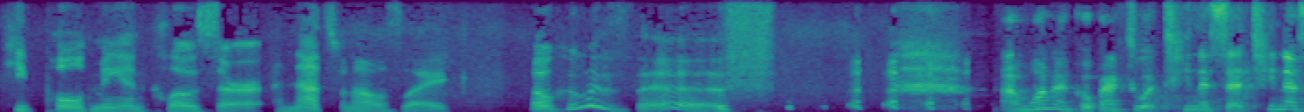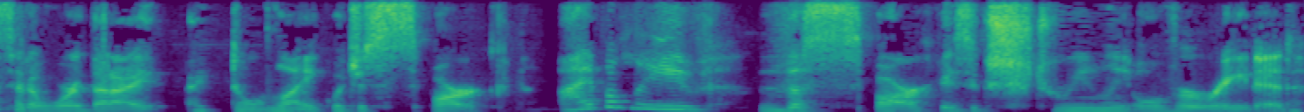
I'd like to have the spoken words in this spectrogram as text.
he pulled me in closer. And that's when I was like, oh, who is this? I want to go back to what Tina said. Tina said a word that I, I don't like, which is spark. I believe the spark is extremely overrated.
